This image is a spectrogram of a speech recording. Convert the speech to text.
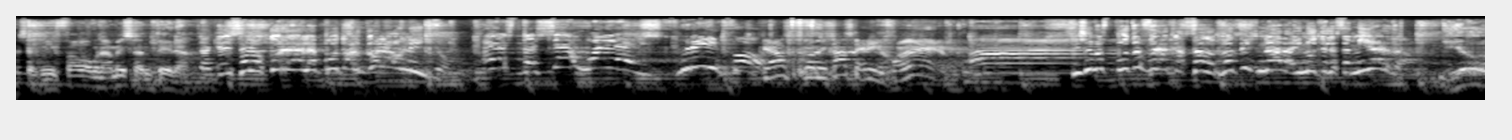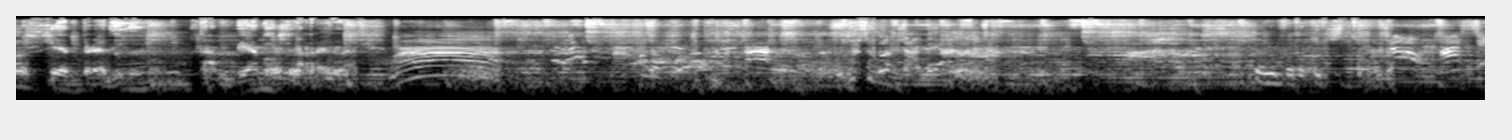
Se esnifaba una mesa entera. ¿A quién se le ocurre darle puto alcohol a un niño? ¡Esto es agua del grifo! ¡Qué asco de Katherine, joder! Ah. Si son los putos fracasados, no hacéis nada, inútiles de mierda. Yo siempre digo, cambiemos las reglas. ¡Ah! Yo no puedo con esto. ¡No! ¡Así!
